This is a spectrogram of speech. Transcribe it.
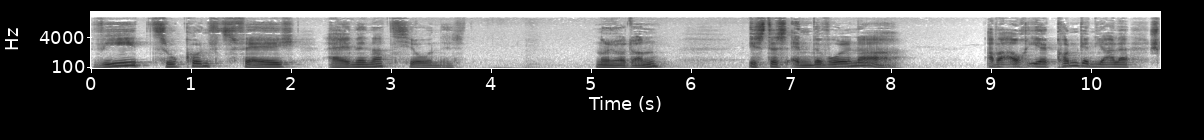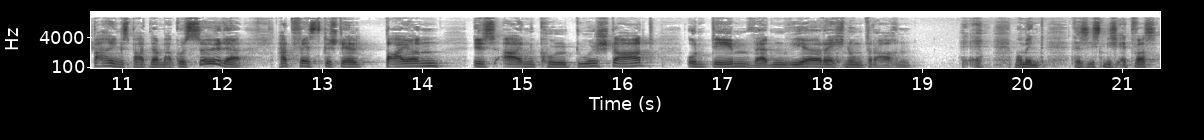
wie zukunftsfähig eine Nation ist. Naja, dann ist das Ende wohl nah. Aber auch ihr kongenialer Sparringspartner Markus Söder hat festgestellt, Bayern ist ein Kulturstaat und dem werden wir Rechnung tragen. Moment, das ist nicht etwas,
